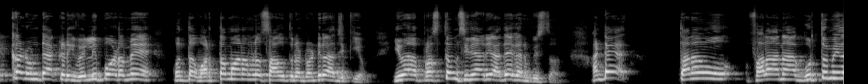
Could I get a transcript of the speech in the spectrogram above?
ఎక్కడ ఉంటే అక్కడికి వెళ్ళిపోవడమే కొంత వర్తమానంలో సాగుతున్నటువంటి రాజకీయం. ఇవాళ ప్రస్తుతం సినారీ అదే కనిపిస్తుంది. అంటే తనను ఫలానా గుర్తు మీద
